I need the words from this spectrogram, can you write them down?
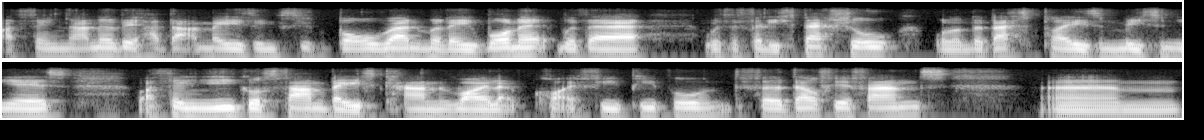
I think I know they had that amazing Super Bowl run where they won it with their with the Philly Special, one of the best plays in recent years. I think the Eagles fan base can rile up quite a few people, the Philadelphia fans. Um,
